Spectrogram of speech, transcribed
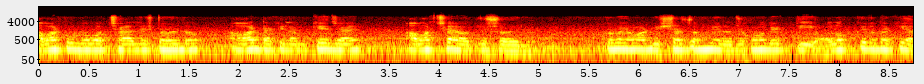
আবার পূর্ববৎ ছায়া দৃষ্ট হইল। আবার ডাকিলাম, কে যায়? আবার ছায়া অদৃশ্য হইল। ক্রমে আমার বিশ্বাস জন্মিল যে কোনো ব্যক্তি অলক্ষিত দেখিয়া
